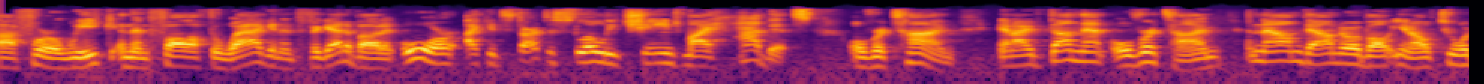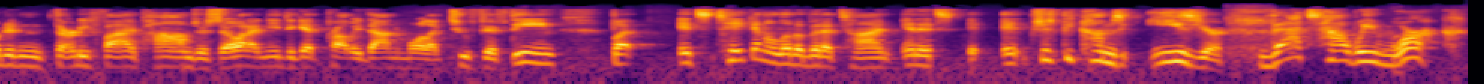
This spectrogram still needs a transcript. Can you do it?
uh, for a week and then fall off the wagon and forget about it, or I could start to slowly change my habits over time. And I've done that over time, and now I'm down to about you know 235 pounds or so, and I need to get probably down to more like 215. But it's taken a little bit of time and it's it, it, just becomes easier. That's how we work.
